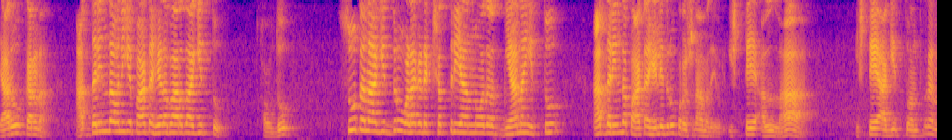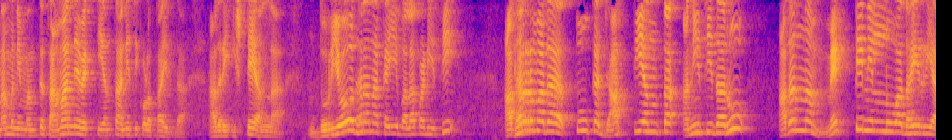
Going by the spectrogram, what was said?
ಯಾರು? ಕರ್ಣ. ಆದ್ದರಿಂದ ಅವನಿಗೆ ಪಾಠ ಹೇಳಬಾರದಾಗಿತ್ತು. ಹೌದು. ಸೂತನಾಗಿದ್ದರೂ ಒಳಗಡೆ ಕ್ಷತ್ರಿಯ ಅನ್ನುವುದರ ಜ್ಞಾನ ಇತ್ತು. ಆದ್ದರಿಂದ ಪಾಠ ಹೇಳಿದರು ಪರಶುರಾಮದೇವರು. ಇಷ್ಟೇ ಅಲ್ಲ. ಇಷ್ಟೇ ಆಗಿತ್ತು ಅಂತಂದರೆ ನಮ್ಮ ನಿಮ್ಮಂತೆ ಸಾಮಾನ್ಯ ವ್ಯಕ್ತಿ ಅಂತ ಅನಿಸಿಕೊಳ್ತಾ ಇದ್ದ. ಆದರೆ ಇಷ್ಟೇ ಅಲ್ಲ. ದುರ್ಯೋಧನನ ಕೈ ಬಲಪಡಿಸಿ ಅಧರ್ಮದ ತೂಕ ಜಾಸ್ತಿ ಅಂತ ಅನಿಸಿದರೂ ಅದನ್ನು ಮೆಟ್ಟಿ ನಿಲ್ಲುವ ಧೈರ್ಯ.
